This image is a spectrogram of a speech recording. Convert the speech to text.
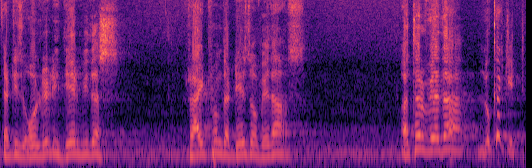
that is already there with us right from the days of Vedas. Atharveda, look at it.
